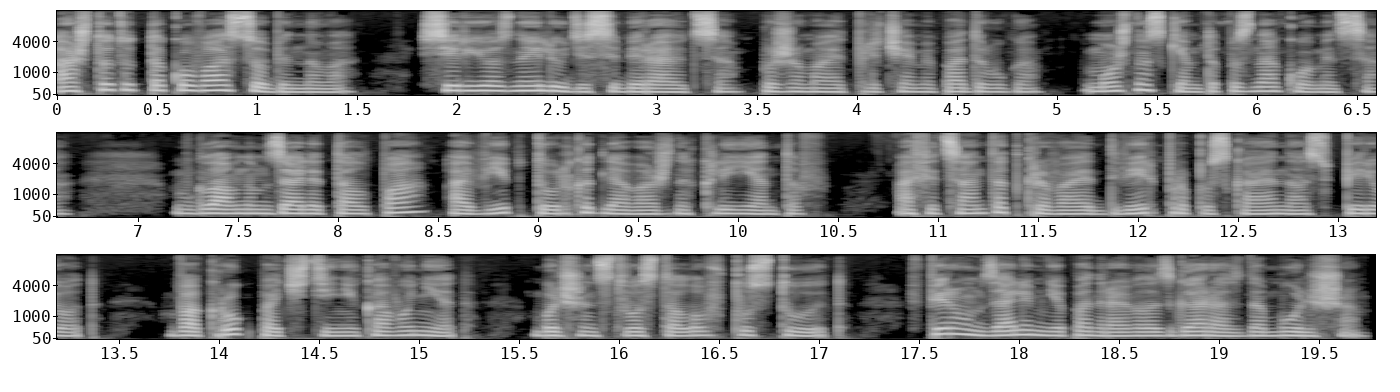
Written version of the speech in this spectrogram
«А что тут такого особенного?» «Серьезные люди собираются», — пожимает плечами подруга. «Можно с кем-то познакомиться. В главном зале толпа, а VIP только для важных клиентов». Официант открывает дверь, пропуская нас вперед. Вокруг почти никого нет. Большинство столов пустуют. В первом зале мне понравилось гораздо больше.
